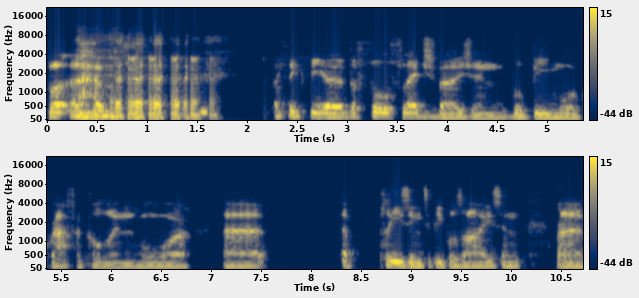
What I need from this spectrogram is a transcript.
but um, I think the uh, the full fledged version will be more graphical and more uh, uh, pleasing to people's eyes, and Right.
